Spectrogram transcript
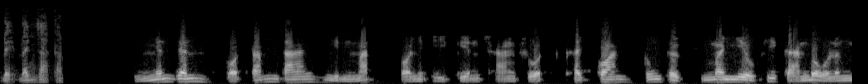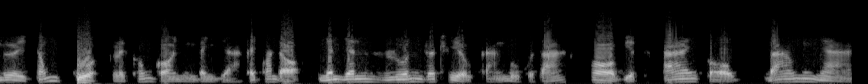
để đánh giá cán bộ. Nhân dân có trăm tai nhìn mắt, có những ý kiến sáng suốt, khách quan, trung thực mà nhiều khi cán bộ là người trong cuộc lại không có những đánh giá khách quan đó. Nhân dân luôn rất hiểu cán bộ của ta, họ biết ai có bao nhiêu nhà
